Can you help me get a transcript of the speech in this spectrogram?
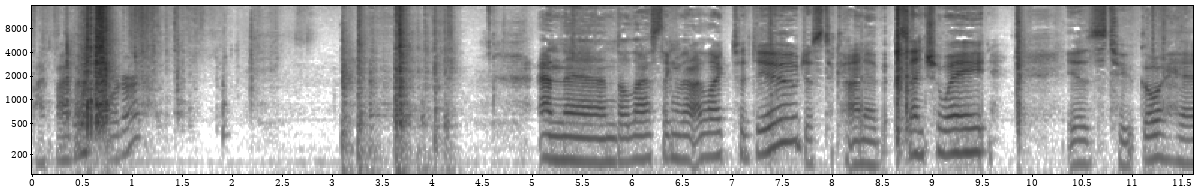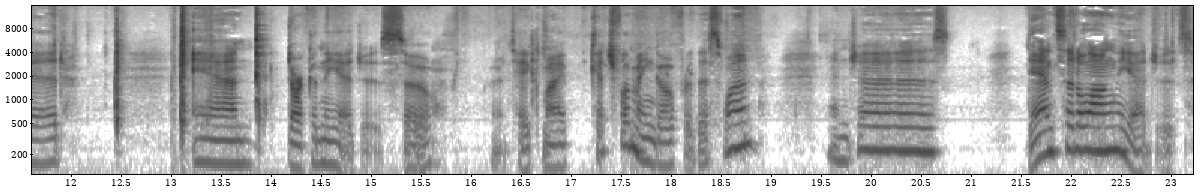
By five and a quarter. And then the last thing that I like to do, just to kind of accentuate, is to go ahead and darken the edges. So I'm going to take my Kitsch Flamingo for this one and just dance it along the edges.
